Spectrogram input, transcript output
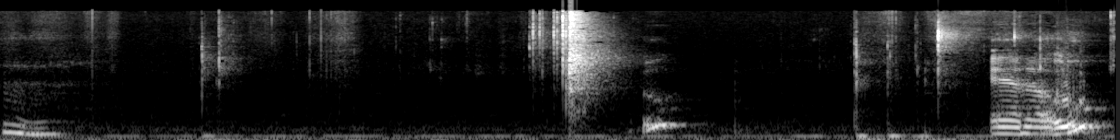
Hmm. Oop. And a oop.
